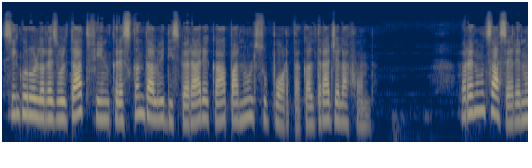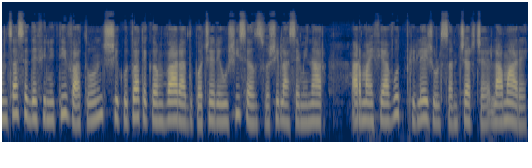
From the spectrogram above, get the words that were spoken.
singurul rezultat fiind crescânda lui disperare că apa nu-l suportă, că îl trage la fund. Renunțase, renunțase definitiv atunci și cu toate că în vara, după ce reușise în sfârșit la seminar, ar mai fi avut prilejul să încerce la mare,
